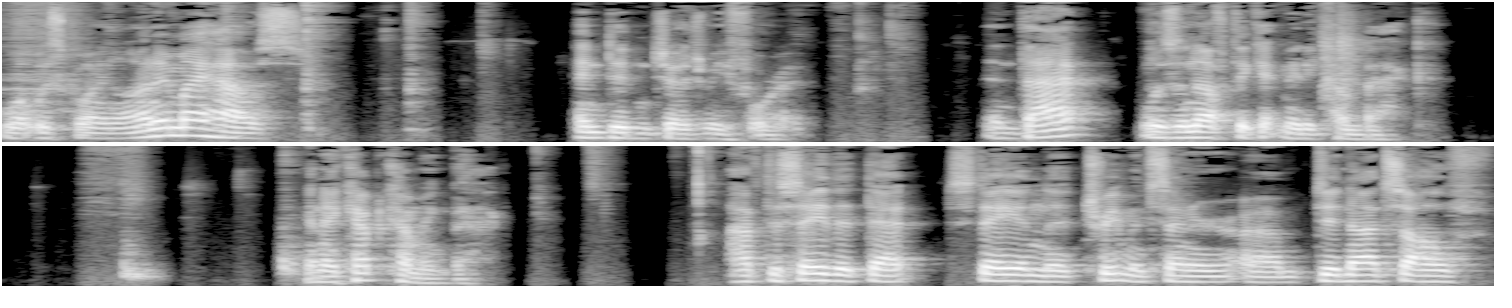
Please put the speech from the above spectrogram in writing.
what was going on in my house and didn't judge me for it. And that was enough to get me to come back. And I kept coming back. I have to say that that stay in the treatment center um, did not solve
